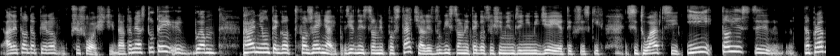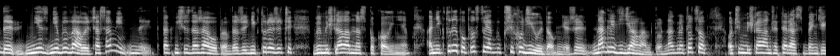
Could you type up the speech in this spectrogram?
ale to dopiero w przyszłości. Natomiast tutaj byłam panią tego tworzenia, z jednej strony postaci, ale z drugiej strony tego, co się między nimi dzieje, tych wszystkich sytuacji i to jest na naprawdę nie, niebywałe. Czasami tak mi się zdarzało, prawda, że niektóre rzeczy wymyślałam na spokojnie, a niektóre po prostu jakby przychodziły do mnie, że nagle widziałam to, nagle to, co, o czym myślałam, że teraz będzie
